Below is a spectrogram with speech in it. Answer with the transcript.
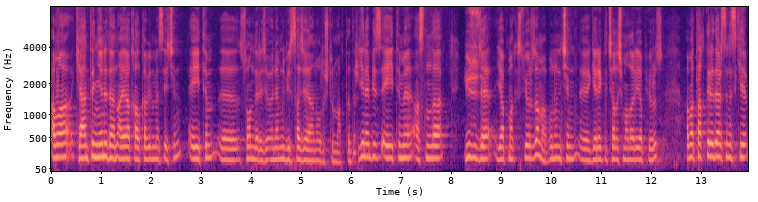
Ama kentin yeniden ayağa kalkabilmesi için eğitim e, son derece önemli bir sac ayağını oluşturmaktadır. Yine biz eğitimi aslında yüz yüze yapmak istiyoruz ama bunun için e, gerekli çalışmaları yapıyoruz. Ama takdir edersiniz ki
